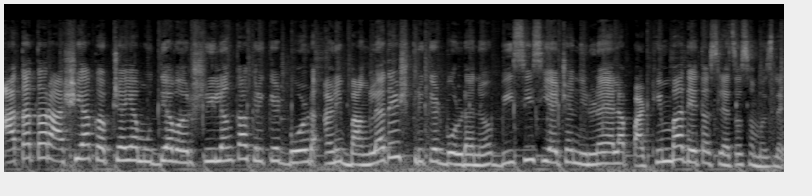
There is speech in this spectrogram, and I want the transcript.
आता तर आशिया कपच्या या मुद्द्यावर श्रीलंका क्रिकेट बोर्ड आणि बांगलादेश क्रिकेट बोर्डानं बीसीसीआयच्या निर्णयाला पाठिंबा देत असल्याचं समजलंय.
